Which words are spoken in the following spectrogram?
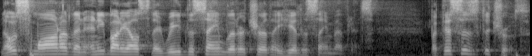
no smarter than anybody else. They read the same literature, they hear the same evidence. But this is the truth.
